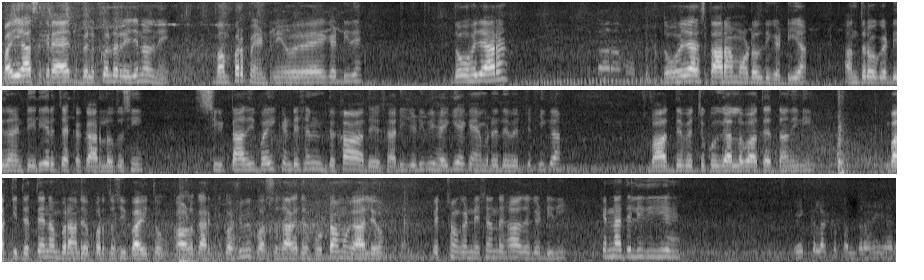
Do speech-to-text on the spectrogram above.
ਬਾਈ ਆ ਸਕ੍ਰੈਚ ਬਿਲਕੁਲ ਓਰੀਜਨਲ ਨੇ। ਬੰਪਰ ਪੇਂਟ ਨਹੀਂ ਹੋਏ ਹੋਏ ਗੱਡੀ ਦੇ। 2000 17 ਮਾਡਲ 2017 ਮਾਡਲ ਦੀ ਗੱਡੀ ਆ। ਅੰਦਰੋਂ ਗੱਡੀ ਦਾ ਇੰਟੀਰੀਅਰ ਚੈੱਕ ਕਰ ਲਓ ਤੁਸੀਂ। ਸੀਟਾਂ ਦੀ ਬਾਈ ਕੰਡੀਸ਼ਨ ਦਿਖਾ ਦੇ ਸਾਰੀ ਜਿਹੜੀ ਵੀ ਹੈਗੀ ਆ ਕੈਮਰੇ ਦੇ ਵਿੱਚ ਠੀਕ ਆ? ਬਾਅਦ ਦੇ ਵਿੱਚ ਕੋਈ ਗੱਲਬਾਤ ਇਦਾਂ ਦੀ ਨਹੀਂ। ਬਾਕੀ ਦਿੱਤੇ ਨੰਬਰਾਂ ਦੇ ਉੱਪਰ ਤੁਸੀਂ ਬਾਈ ਤੋਂ ਕਾਲ ਕਰਕੇ ਕੁਝ ਵੀ ਪੁੱਛ ਸਕਦੇ ਹੋ ਫੋਟੋ ਮੰਗਾ ਲਿਓ। ਪਿੱਛੋਂ ਕੰਡੀਸ਼ਨ ਦਿਖਾ ਦਿਓ ਗੱਡੀ ਦੀ। ਕਿੰਨਾ ਚੱਲੀ ਦੀ ਜੀ ਇਹ? 1 ਲੱਖ 15000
